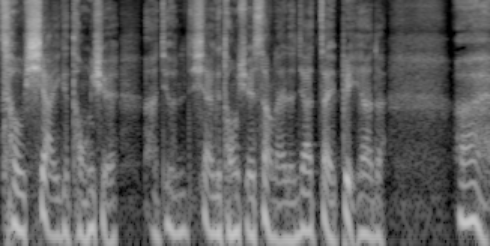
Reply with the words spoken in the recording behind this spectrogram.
抽下一个同学啊，就下一个同学上来，人家在背他的。哎，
